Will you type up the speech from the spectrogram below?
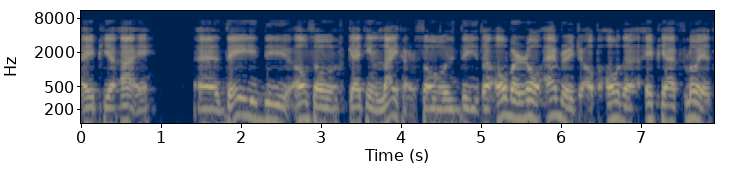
API, uh, they, they also getting lighter. So the, the overall average of all the API fluid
